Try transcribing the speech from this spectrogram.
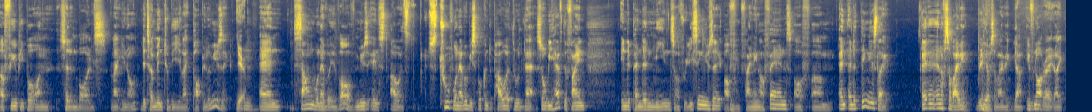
a few people on certain boards, like you know, determine to be like popular music. Yeah. Mm. and sound will never evolve. Music and our truth will never be spoken to power through that. So we have to find independent means of releasing music, of mm-hmm. finding our fans, of um, and and the thing is like, and, and of surviving, really of mm-hmm. surviving. Yeah, if not right, like,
